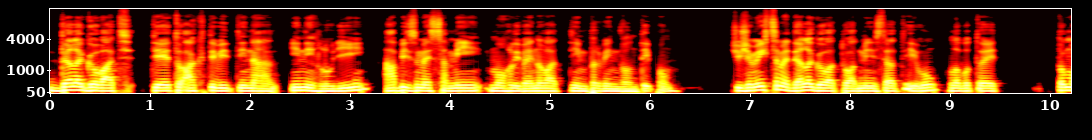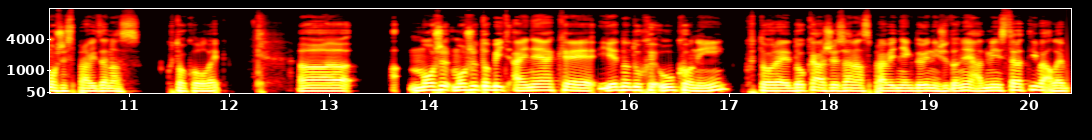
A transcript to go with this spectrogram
delegovať tieto aktivity na iných ľudí, aby sme sa my mohli venovať tým prvým dvom typom. Čiže my chceme delegovať tú administratívu, lebo to, je, to môže spraviť za nás ktokoľvek. Uh, môže, môžu to byť aj nejaké jednoduché úkony, ktoré dokáže za nás spraviť niekto iný, že to nie je administratíva, ale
